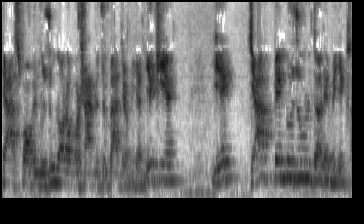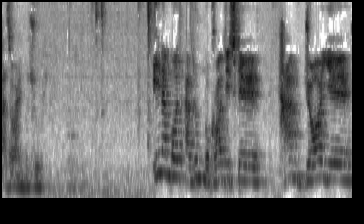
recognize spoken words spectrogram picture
یا اسباب نزول حالا با شعن نزول بعد میگن. یکیه یک جب نزول داره و یک فضای نزول. اینم باز از اون نکاتی است که هم جای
